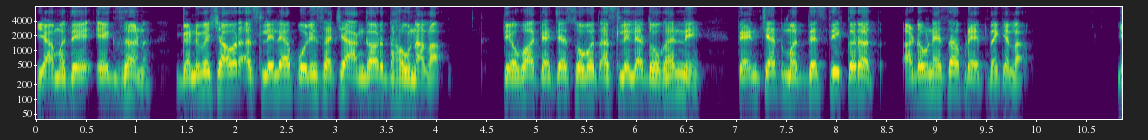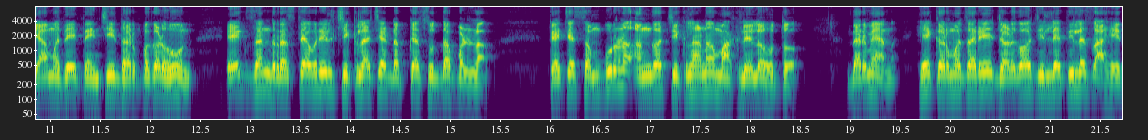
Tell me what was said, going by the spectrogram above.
यामध्ये एक जण गणवेशावर असलेल्या पोलिसाच्या अंगावर धावून आला. तेव्हा त्याच्यासोबत असलेल्या दोघांनी त्यांच्यात मध्यस्थी करत अडवण्याचा प्रयत्न केला. यामध्ये त्यांची धरपकड होऊन एक जण रस्त्यावरील चिखलाच्या डबक्यातसुद्धा पडला. त्याचे संपूर्ण अंग चिखलानं माखलेलं होतं. दरम्यान हे कर्मचारी जळगाव जिल्ह्यातीलच आहेत.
